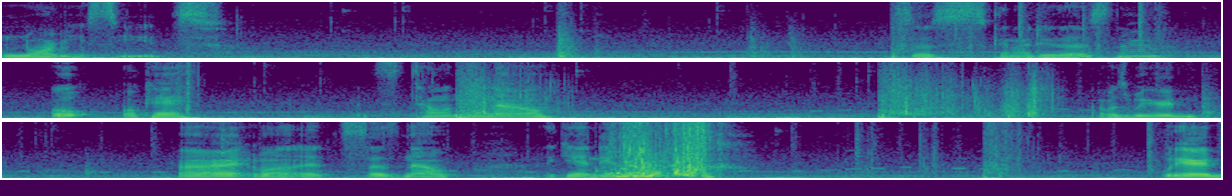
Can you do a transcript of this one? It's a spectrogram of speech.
normie seeds. Is this, can I do this now? Oh, okay. It's telling me now. That was weird. Alright, well, it says no. I can't do that. Weird.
